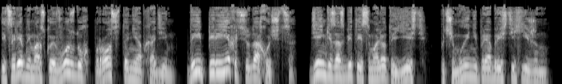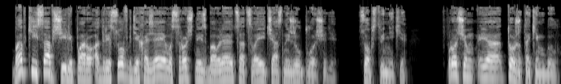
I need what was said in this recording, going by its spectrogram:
И целебный морской воздух просто необходим. Да и переехать сюда хочется. Деньги за сбитые самолеты есть. Почему и не приобрести хижину? Бабки и сообщили пару адресов, где хозяева срочно избавляются от своей частной жилплощади. Собственники. Впрочем, я тоже таким был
